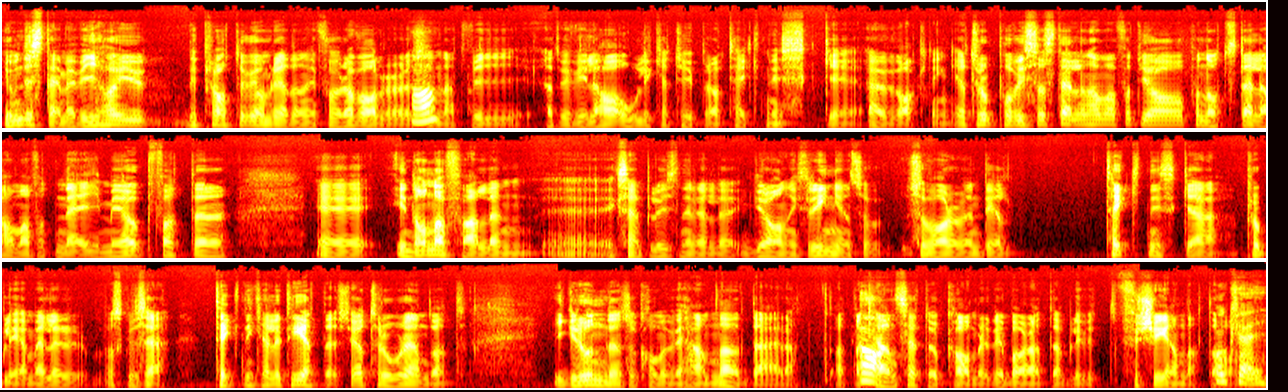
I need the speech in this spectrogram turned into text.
Jo men det stämmer. Vi har ju, det pratade vi om redan i förra valrörelsen ja. att, vi, att vi ville ha olika typer av teknisk eh, övervakning. Jag tror på vissa ställen har man fått ja och på något ställe har man fått nej. Men jag uppfattar eh, i någon av fallen, eh, exempelvis när det gäller Graningsringen så, så var det en del tekniska problem eller vad ska vi säga, teknikaliteter. Så jag tror ändå att i grunden så kommer vi hamna där att, att man ja. kan sätta upp kameror. Det är bara att det har blivit försenat. Av, okay.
